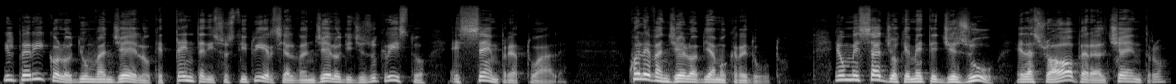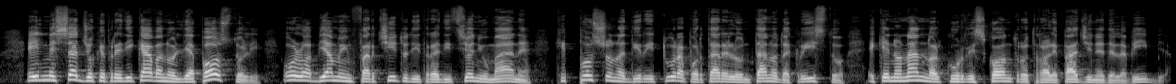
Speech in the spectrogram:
il pericolo di un Vangelo che tenta di sostituirsi al Vangelo di Gesù Cristo è sempre attuale. Quale Vangelo abbiamo creduto? È un messaggio che mette Gesù e la sua opera al centro? È il messaggio che predicavano gli apostoli o lo abbiamo infarcito di tradizioni umane che possono addirittura portare lontano da Cristo e che non hanno alcun riscontro tra le pagine della Bibbia?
